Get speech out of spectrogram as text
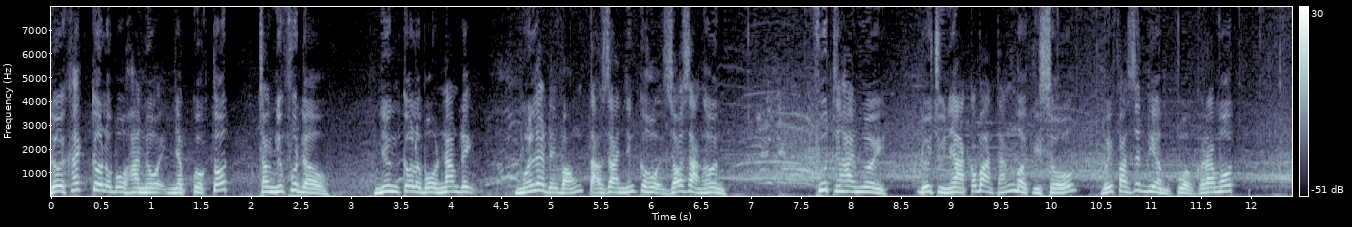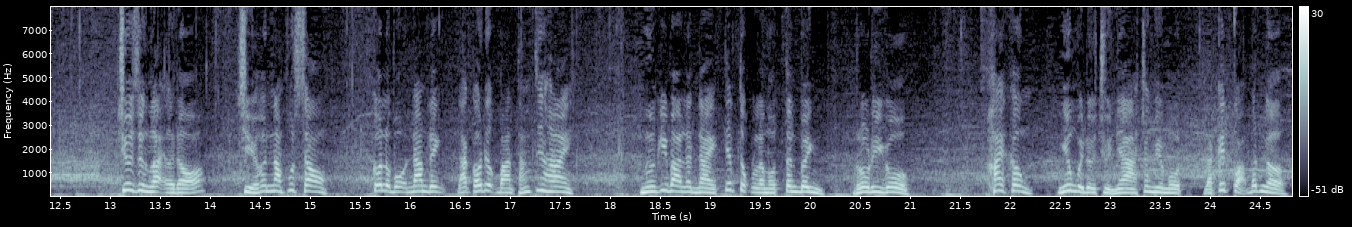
Đội khách câu lạc bộ Hà Nội nhập cuộc tốt trong những phút đầu, nhưng câu lạc bộ Nam Định mới là đội bóng tạo ra những cơ hội rõ ràng hơn. Phút thứ 20, đội chủ nhà có bàn thắng mở tỷ số với pha dứt điểm của Gramot. Chưa dừng lại ở đó, chỉ hơn 5 phút sau, câu lạc bộ Nam Định đã có được bàn thắng thứ hai. Người ghi bàn lần này tiếp tục là một tân binh Rodrigo. 2-0 nghiêng về đội chủ nhà trong hiệp 1 là kết quả bất ngờ.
